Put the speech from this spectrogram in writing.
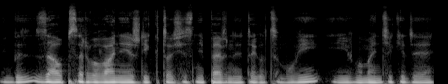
jakby zaobserwowania, jeżeli ktoś jest niepewny tego, co mówi i w momencie, kiedy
